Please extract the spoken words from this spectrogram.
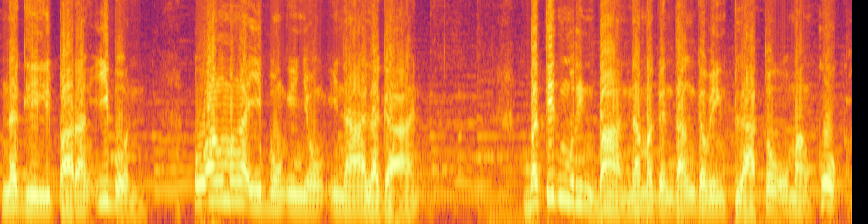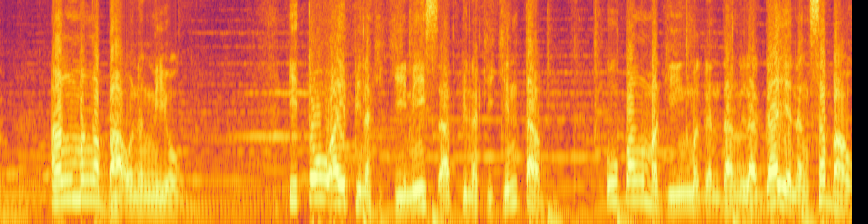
nagliliparang ibon o ang mga ibong inyong inaalagaan. Batid mo rin ba na magandang gawing plato o mangkok ang mga baon ng niyog? Ito ay pinakikinis at pinakikintab upang maging magandang lagayan ng sabaw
